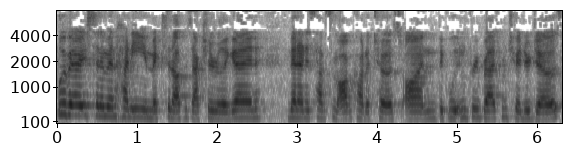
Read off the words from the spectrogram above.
Blueberry, cinnamon, honey, you mix it up. It's actually really good. Then I just have some avocado toast on the gluten-free bread from Trader Joe's.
